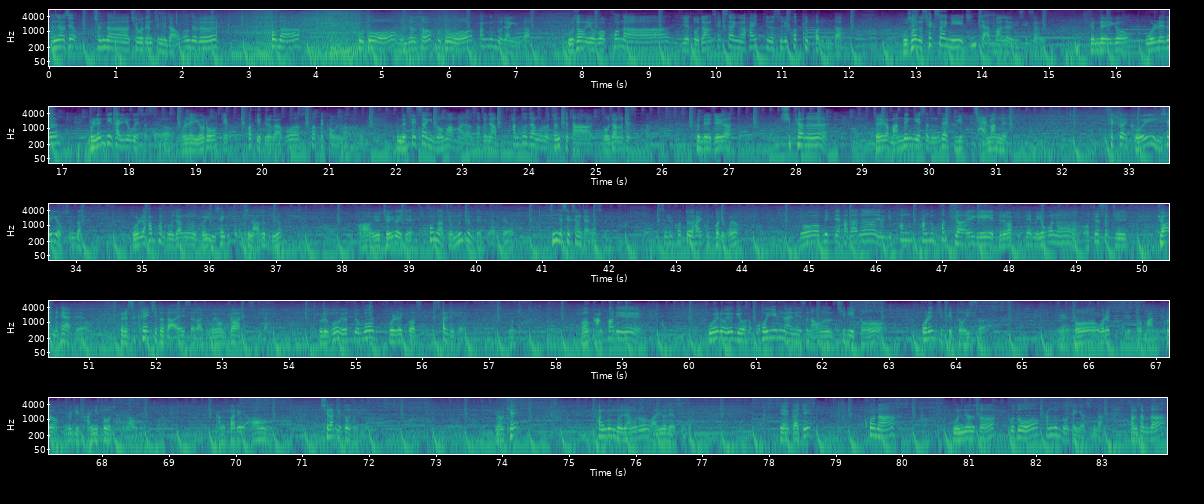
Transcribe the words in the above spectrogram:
안녕하세요. 청남 최고덴트입니다. 오늘은 코나 구도 운전석 구도 황금 도장입니다. 우선 이거 코나 이제 도장 색상은 하이트 3코트 펄입니다. 우선은 색상이 진짜 안 맞아요, 이 색상이. 근데 이거 원래는 블렌딩 하려고 했었어요. 원래 요렇게 퍼티 들어가고 스토페가 올라가고. 근데 색상이 너무 안 맞아서 그냥 판도장으로 전체 다 도장을 했습니다. 근데 제가 시편을 저희가 만든 게 있었는데 그게 잘 맞네요. 색깔이 거의 이색이 없습니다. 원래 한판 도장은 거의 이색이 조금씩 나거든요. 아, 요 저희가 이제 코나 전문점 될 것 같아요. 진짜 색상 잘 맞습니다. 쓰리코트 하이트 펄이고요. 요 밑에 하단은 여기 팡, 방금 퍼티가 여기 들어갔기 때문에 요거는 어쩔 수 없이 교환을 해야 돼요. 그래서 스크래치도 나와 있어 가지고 요거 교환했습니다. 그리고 요쪽은 원래 거 살리고요. 이렇게. 어, 강빨이 의외로 여기 호임 라인에서 나오는 칠이 더 오렌지빛 더 있어요. 예, 더 오렌지빛이 더 많고요. 여기 강이 더 잘 나오네요. 강빨이 아우 칠한 게 더 좋네요. 이렇게 판금 도장으로 완료되었습니다. 여기까지 코나 운전석 구도 판금 도색이었습니다. 감사합니다.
